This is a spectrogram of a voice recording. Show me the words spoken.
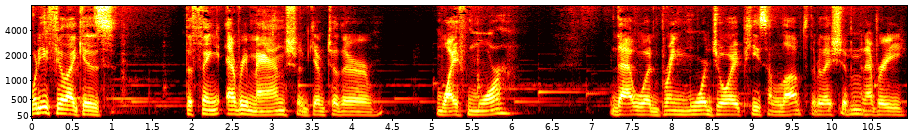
What do you feel like is the thing every man should give to their wife more that would bring more joy, peace, and love to the relationship, and every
